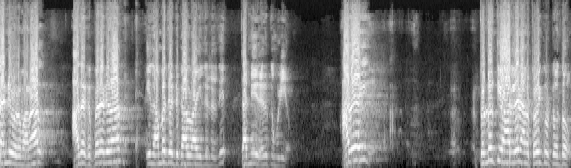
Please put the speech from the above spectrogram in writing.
தண்ணி வருமானால் அதற்கு பிறகுதான் இந்த 58 எட்டு கால்வாய் திட்டத்தில் தண்ணீர் எடுக்க முடியும். அதை தொண்ணூத்தி ஆறுல நாங்கள் துவக்கி விட்டு வந்தோம்.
